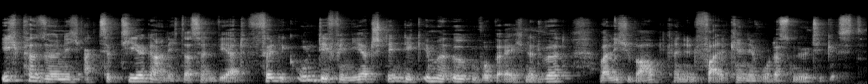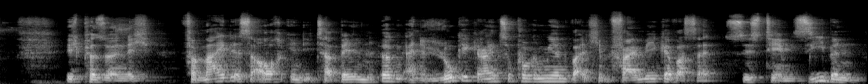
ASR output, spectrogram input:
Ich persönlich akzeptiere gar nicht, dass ein Wert völlig undefiniert ständig immer irgendwo berechnet wird, weil ich überhaupt keinen Fall kenne, wo das nötig ist. Ich persönlich vermeide es auch, in die Tabellen irgendeine Logik reinzuprogrammieren, weil ich im FileMaker, was seit System 7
